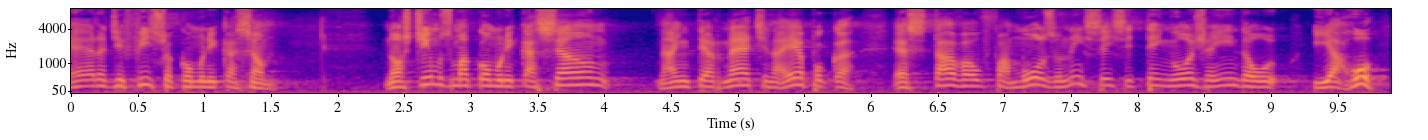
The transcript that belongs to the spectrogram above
era difícil a comunicação. Nós tínhamos uma comunicação na internet, na época, estava o famoso, nem sei se tem hoje ainda o Yahoo.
